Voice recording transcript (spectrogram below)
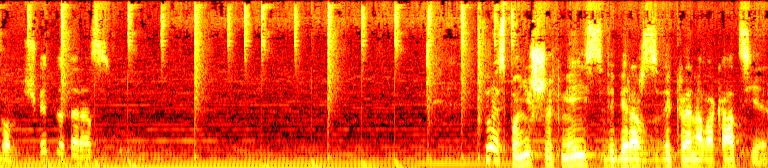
Go wyświetlę teraz. Które z poniższych miejsc wybierasz zwykle na wakacje?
